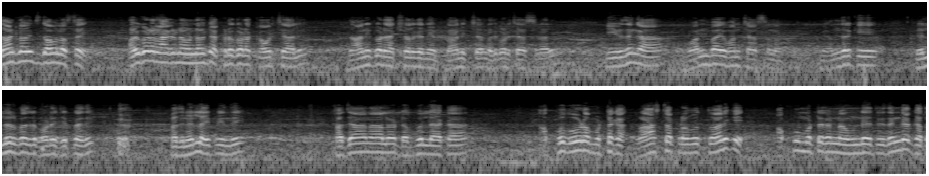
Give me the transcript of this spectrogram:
దాంట్లో నుంచి దోమలు వస్తాయి. అవి కూడా రాకుండా ఉండాలంటే అక్కడ కూడా కవర్ చేయాలి. దానికి కూడా యాక్చువల్గా నేను ప్లాన్ ఇచ్చాను. అది కూడా చేస్తున్నారు. ఈ విధంగా వన్ బై వన్ చేస్తున్నాం. మీ అందరికీ నెల్లూరు ప్రజలు కూడా చెప్పేది పది నెలలు అయిపోయింది. ఖజానాలో డబ్బులు లేక అప్పు కూడా ముట్టక రాష్ట్ర ప్రభుత్వానికి అప్పు ముట్టకుండా ఉండే విధంగా గత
